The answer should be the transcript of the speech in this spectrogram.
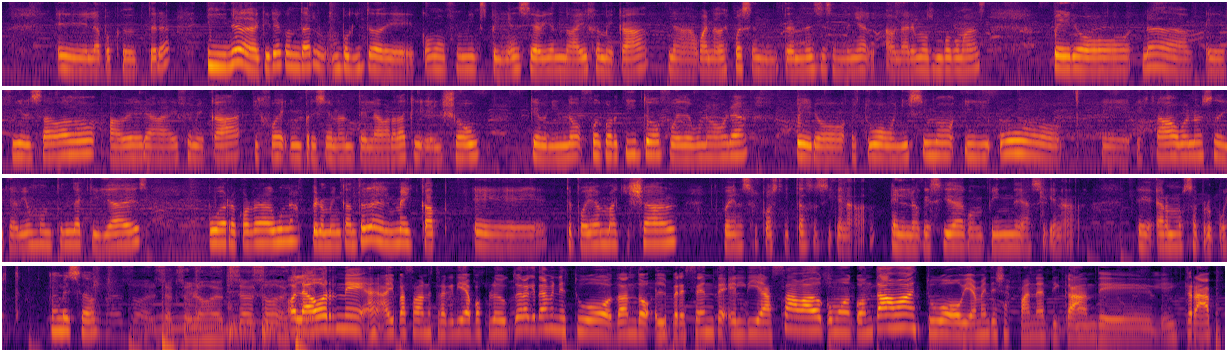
eh, la postproductora. Y nada, quería contar un poquito de cómo fue mi experiencia viendo a FMK. Nada, bueno, después en Tendencia Centennial hablaremos un poco más. Pero nada, eh, fui el sábado a ver a FMK y fue impresionante. La verdad que el show que brindó fue cortito, fue de una hora, pero estuvo buenísimo y hubo, eh, estaba bueno eso de que había un montón de actividades. Pude recorrer algunas, pero me encantó la del make-up. Eh, te podían maquillar, te podían hacer cositas, así que nada, enloquecida con Pinde, así que nada, eh, hermosa propuesta. Un beso. Hola Orne, Ah, ahí pasaba nuestra querida postproductora que también estuvo dando el presente el día sábado, como contaba, estuvo obviamente ella fanática del trap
